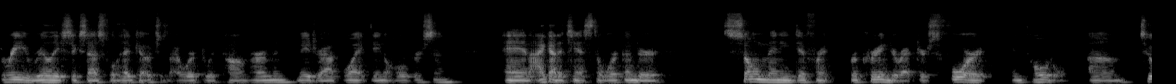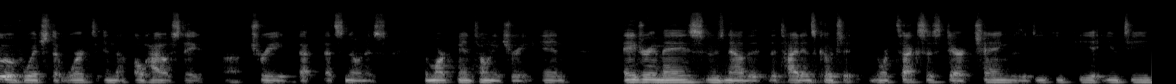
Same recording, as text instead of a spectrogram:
three really successful head coaches. I worked with Tom Herman, Major Applewhite, Dana Holgorsen, and I got a chance to work under so many different recruiting directors, four in total, um, two of which that worked in the Ohio State uh, tree that, that's known as the Mark Pantoni tree. And Adrian Mays, who's now the, the tight ends coach at North Texas, Derek Chang, who's a DPP at UT.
